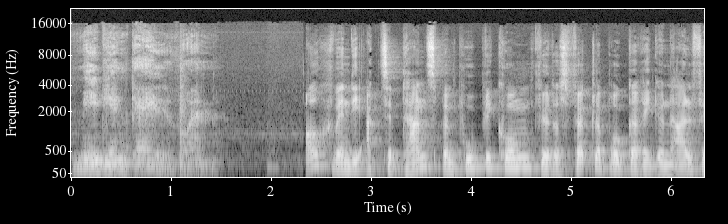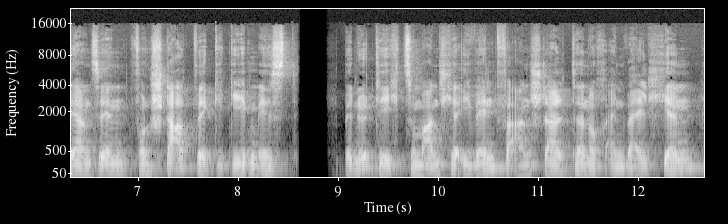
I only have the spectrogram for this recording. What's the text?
mediengeil waren. Auch wenn die Akzeptanz beim Publikum für das Vöcklerbrucker Regionalfernsehen von Start weg gegeben ist, benötigt so mancher Eventveranstalter noch ein Weilchen,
